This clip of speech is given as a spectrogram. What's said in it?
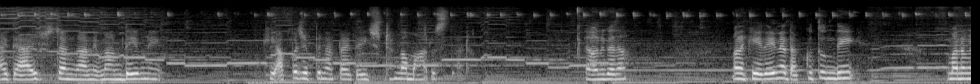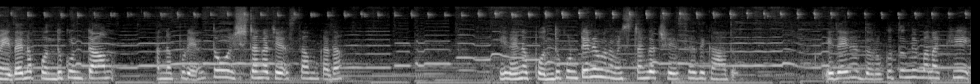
అయితే అయిష్టంగానే మనం దేవునికి అప్పచెప్పినట్టయితే ఇష్టంగా మారుస్తాడు. అవును కదా? మనకి ఏదైనా దక్కుతుంది మనం ఏదైనా పొందుకుంటాం అన్నప్పుడు ఎంతో ఇష్టంగా చేస్తాం కదా? ఏదైనా పొందుకుంటేనే మనం ఇష్టంగా చేసేది కాదు. ఏదైనా దొరుకుతుంది మనకి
